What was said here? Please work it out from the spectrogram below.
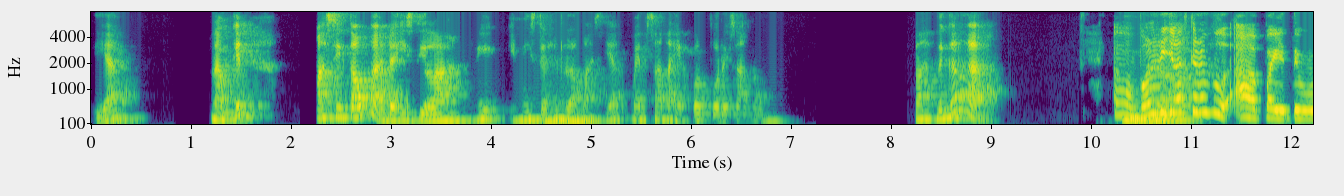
ya. Nah mungkin masih tahu nggak ada istilah ini ini istilahnya udah lama sih ya mensana incorpore sanum. Nah dengar nggak? Oh, Enggak. boleh dijelaskan Bu, apa itu Bu?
